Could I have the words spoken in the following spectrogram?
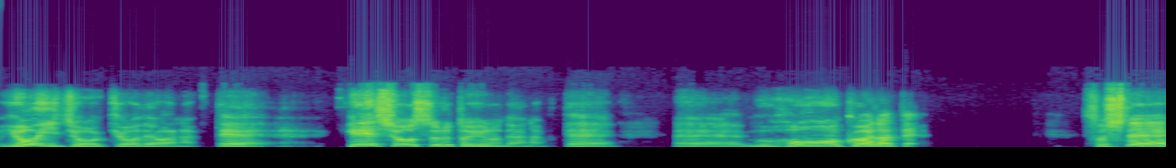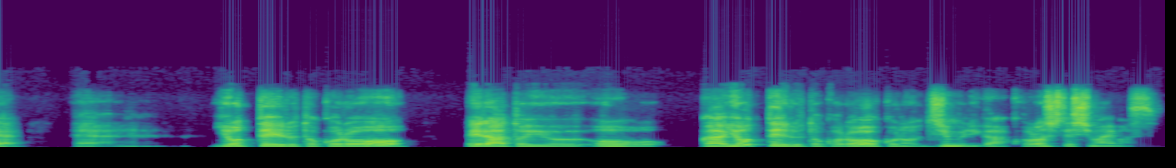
良い状況ではなくて、継承するというのではなくて、えー謀反を企て、そして、えー酔っているところを、エラーという王が酔っているところをこのジムリが殺してしまいます。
